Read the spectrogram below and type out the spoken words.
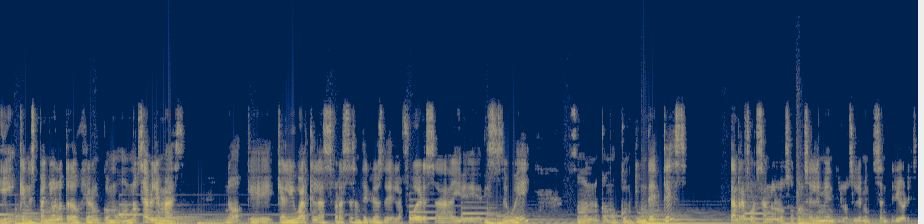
y que en español lo tradujeron como no se hable más, ¿no? Que, que al igual que las frases anteriores de la fuerza y de This is the way, son como contundentes, están reforzando los otros elementos, los elementos anteriores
